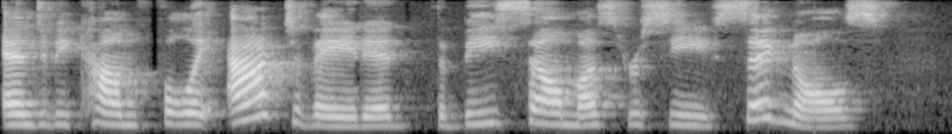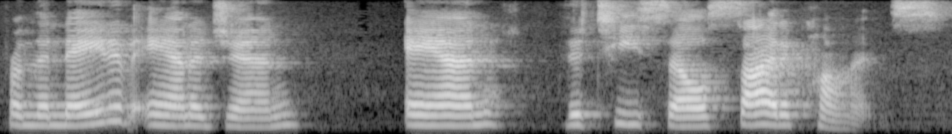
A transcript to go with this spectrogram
And to become fully activated, the B cell must receive signals from the native antigen and the T cell cytokines.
